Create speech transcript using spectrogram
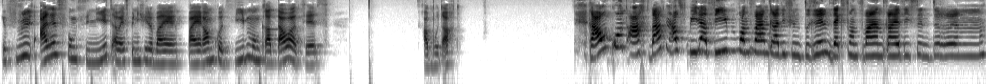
Gefühlt alles funktioniert, aber jetzt bin ich wieder bei, bei Raumcode 7 und gerade dauert es jetzt. Raumcode 8. Raumcode 8, warten auf Spieler 7 von 32 sind drin, 6 von 32 sind drin,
